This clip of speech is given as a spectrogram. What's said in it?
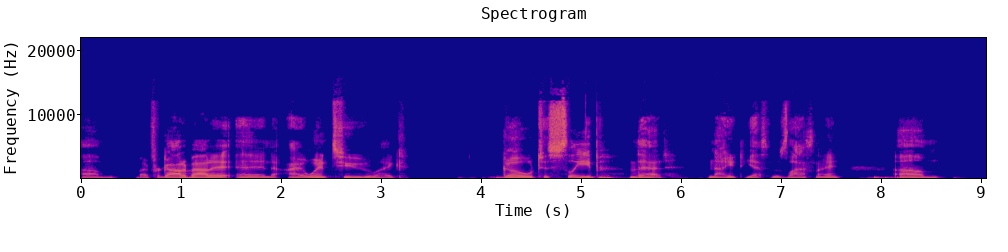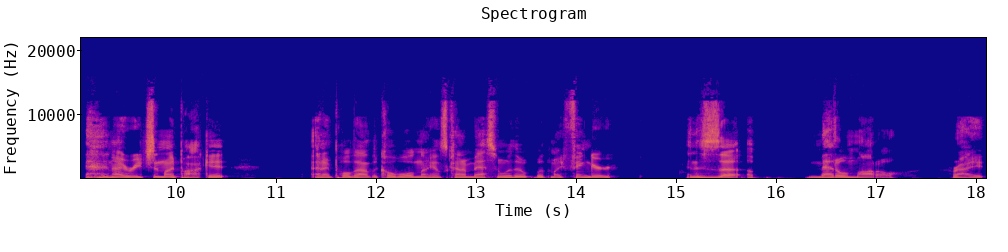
Um, I forgot about it, and I went to like go to sleep that night. Yes, it was last night. Um, and I reached in my pocket and I pulled out the kobold and I was kind of messing with it with my finger. And this is a, a metal model, right?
